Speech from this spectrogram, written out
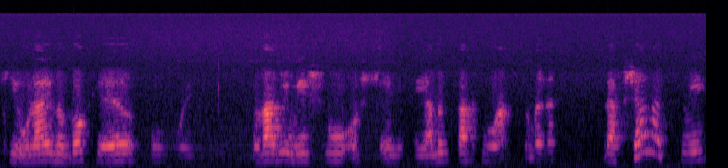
כי אולי בבוקר הוא רב עם מישהו, או שהיה בפקק תנועה. זאת אומרת, לאפשר לעצמי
